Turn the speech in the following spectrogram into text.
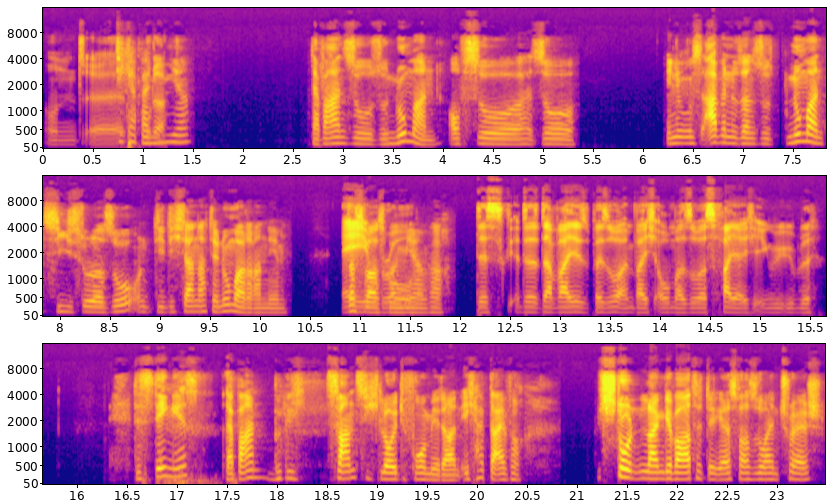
Und äh, Digga, bei mir, da waren so, so Nummern auf so, so, in den USA, wenn du dann so Nummern ziehst oder so und die dich dann nach der Nummer dran nehmen. Das ey, war's bei Bro, mir einfach. das, da, da war ich, bei so einem war ich auch mal, sowas feiere ich irgendwie übel. Das Ding ist, da waren wirklich 20 Leute vor mir dran. Ich hab da einfach stundenlang gewartet, Digga. Es war so ein Trash.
